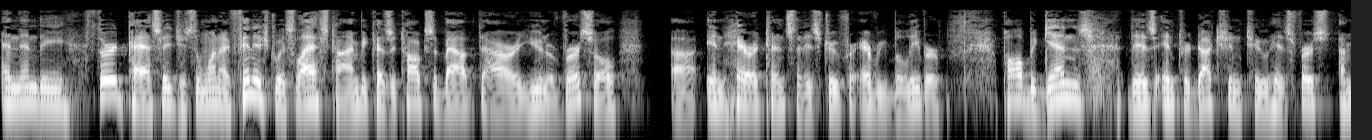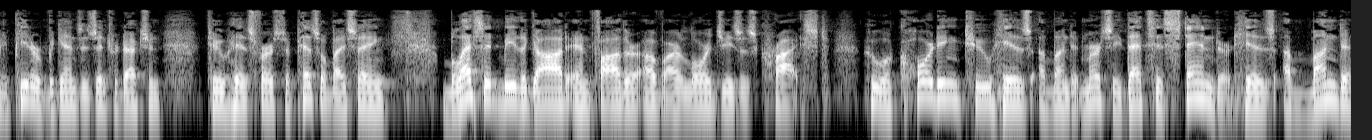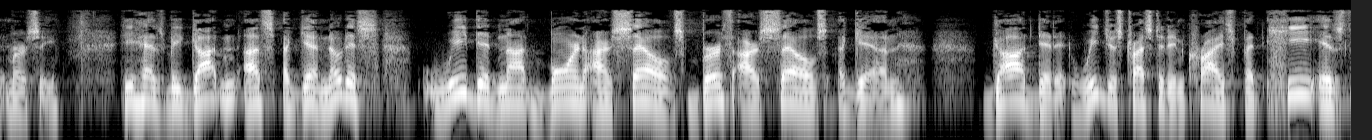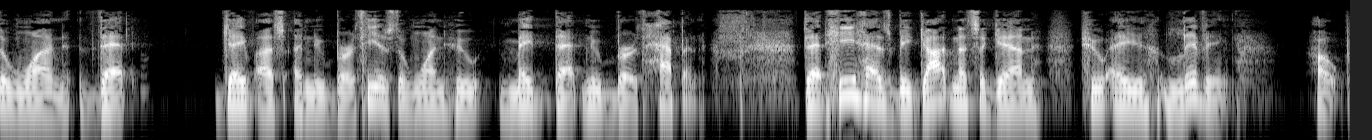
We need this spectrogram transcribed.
And then the third passage is the one I finished with last time because it talks about our universal uh, inheritance that is true for every believer. Paul begins his introduction to his first, I mean, Peter begins his introduction to his first epistle by saying, Blessed be the God and Father of our Lord Jesus Christ, who according to his abundant mercy, that's his standard, his abundant mercy, he has begotten us again. Notice we did not born ourselves, birth ourselves again God did it. We just trusted in Christ, but He is the one that gave us a new birth. He is the one who made that new birth happen. That He has begotten us again to a living hope.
